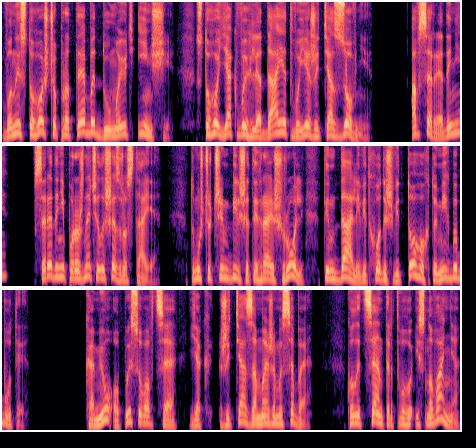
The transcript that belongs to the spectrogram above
Вони з того, що про тебе думають інші, з того, як виглядає твоє життя ззовні. А всередині? Всередині порожнеча лише зростає. Тому що чим більше ти граєш роль, тим далі відходиш від того, хто міг би бути. Камю описував це як життя за межами себе, коли центр твого існування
